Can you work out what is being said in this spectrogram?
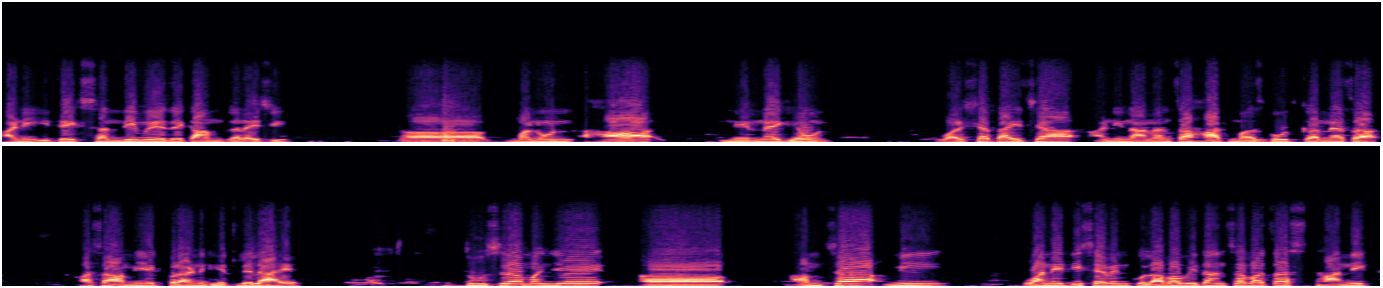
आणि इथे एक संधी मिळते काम करायची. म्हणून हा निर्णय घेऊन वर्षाताईच्या आणि नानांचा हात मजबूत करण्याचा असा आम्ही एक प्रण घेतलेला आहे. दुसरं म्हणजे आमचा मी वन एटी सेवन कुलाबा विधानसभाचा स्थानिक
